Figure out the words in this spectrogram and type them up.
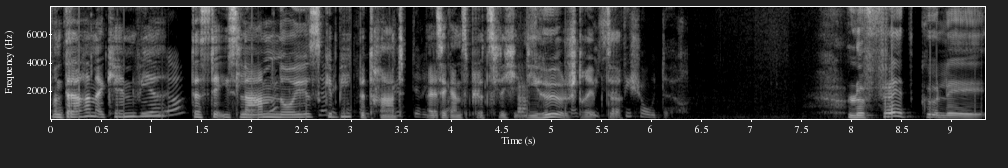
Und daran erkennen wir, dass der Islam neues Gebiet betrat, als er ganz plötzlich in die Höhe strebte. Le fait que les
